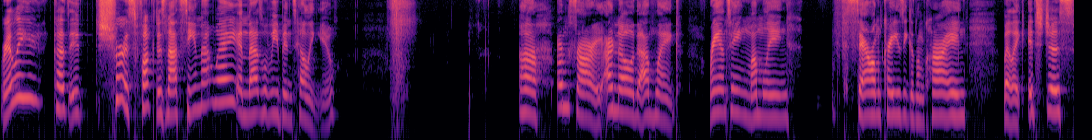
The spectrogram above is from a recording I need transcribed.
Really? Because it sure as fuck does not seem that way, and that's what we've been telling you. Uh, I'm sorry. I know that I'm like ranting, mumbling, sound crazy because I'm crying, but like it's just,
